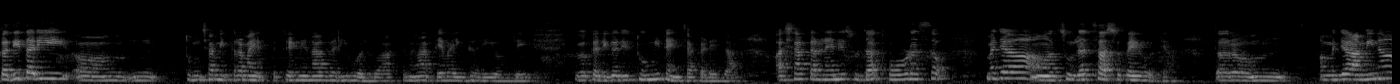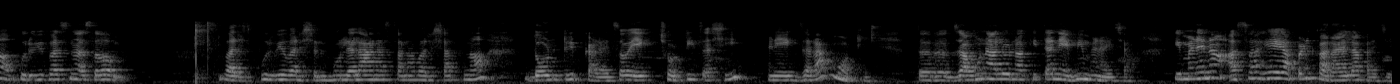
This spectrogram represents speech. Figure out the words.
कधीतरी अं, तुमच्या मित्रमैत्रिणींना घरी बोलवा किंवा नातेवाईक घरी येऊ दे किंवा कधी कधी तुम्ही त्यांच्याकडे जा. अशा करण्याने सुद्धा थोडंसं माझ्या चुलत सासूबाई होत्या. तर म्हणजे आम्ही ना पूर्वीपासून असं वर्ष पूर्वी वर्ष मुलं लहान असताना वर्षातनं दोन ट्रिप काढायचो एक छोटीच अशी आणि एक जरा मोठी. तर जाऊन आलो ना की त्या नेहमी म्हणायच्या की म्हणे ना असं हे आपण करायला पाहिजे.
